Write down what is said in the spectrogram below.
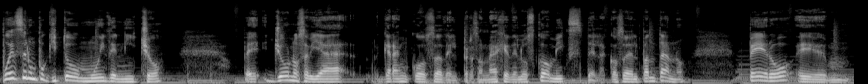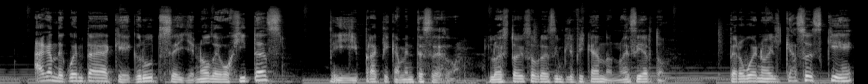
puede ser un poquito muy de nicho, eh, yo no sabía gran cosa del personaje de los cómics, de la cosa del pantano, pero em, hagan de cuenta que Groot se llenó de hojitas y prácticamente es eso. Lo estoy sobresimplificando, no es cierto. Pero bueno, el caso es que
